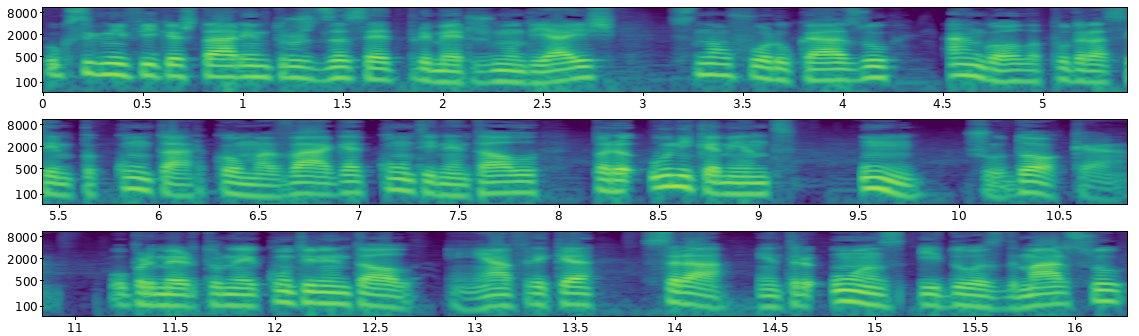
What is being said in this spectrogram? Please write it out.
o que significa estar entre os 17 primeiros mundiais. Se não for o caso, Angola poderá sempre contar com uma vaga continental para unicamente um judoca. O primeiro torneio continental em África será entre 11 e 12 de março,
